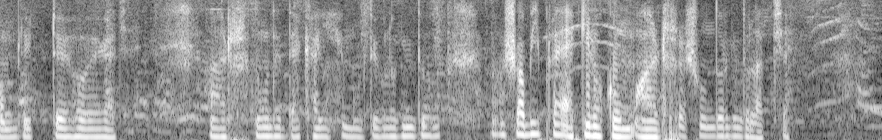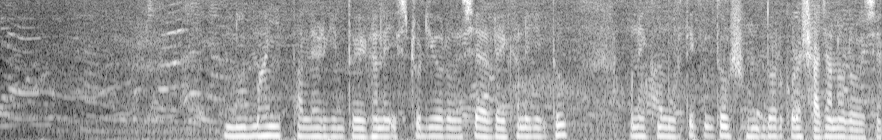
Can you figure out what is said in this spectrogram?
কমপ্লিট হয়ে গেছে। আর তোমাদের দেখাই মূর্তিগুলো কিন্তু সবই প্রায় একই রকম আর সুন্দর কিন্তু লাগছে। নিমাই পালের কিন্তু এখানে স্টুডিও রয়েছে আর এখানে কিন্তু অনেক মূর্তি কিন্তু সুন্দর করে সাজানো রয়েছে।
